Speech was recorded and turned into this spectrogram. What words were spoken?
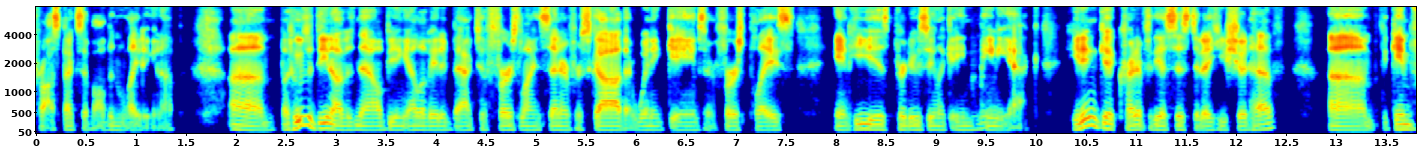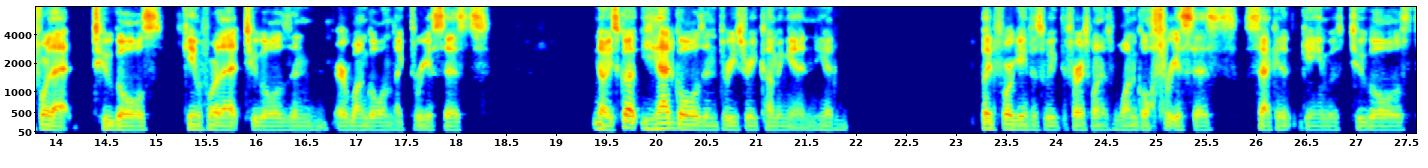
prospects have all been lighting it up. Um, but Khusnutdinov is now being elevated back to first line center for SKA. They're winning games, they're first place, and he is producing like a maniac. He didn't get credit for the assist today. He should have. Um, the game before that, two goals. Game before that, two goals and or one goal and like three assists. No, he's got he had goals in three straight coming in. He had played four games this week. The first one is one goal, three assists. Second game was two goals.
